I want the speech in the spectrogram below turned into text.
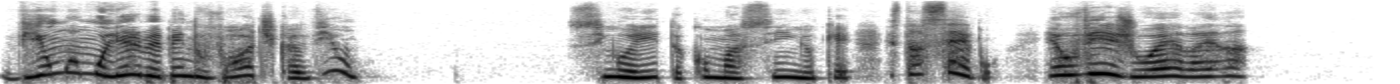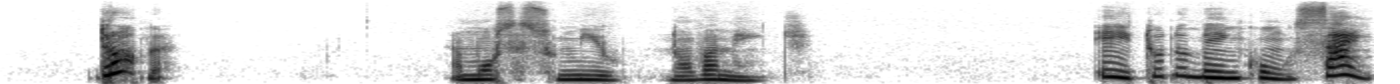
Viu uma mulher bebendo vodka, viu? Senhorita, como assim? O quê? Está cego. Eu vejo ela, ela. Droga! A moça sumiu novamente. Ei, tudo bem com. Sai!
